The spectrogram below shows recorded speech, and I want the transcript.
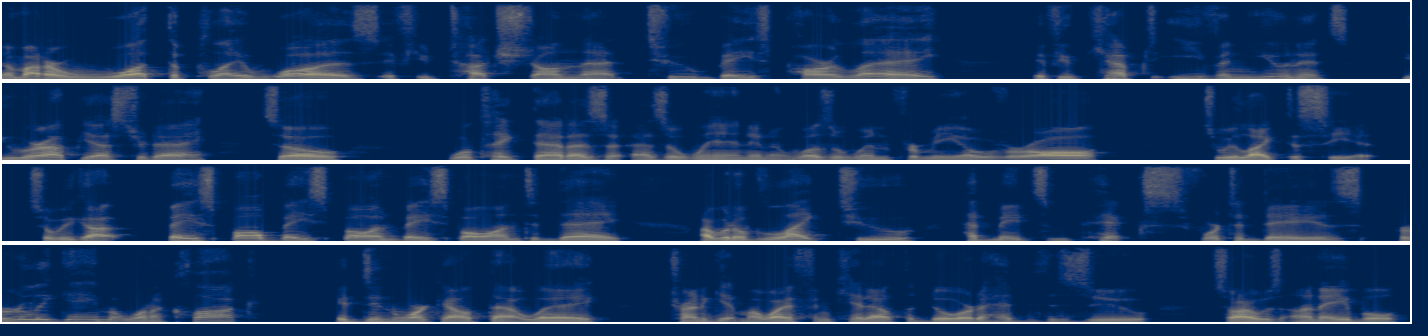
no matter what the play was, if you touched on that two base parlay, if you kept even units, you were up yesterday. So, we'll take that as a, as a win, and it was a win for me overall. So, we like to see it. So, we got baseball, baseball, and baseball on today. I would have liked to had made some picks for today's early game at one o'clock. It didn't work out that way. Trying to get my wife and kid out the door to head to the zoo, so I was unable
